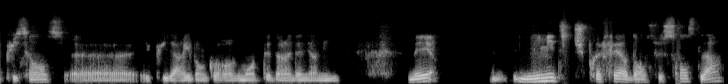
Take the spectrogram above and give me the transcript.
puissance euh, et puis ils arrivent encore à augmenter dans la dernière minute. Mais limite, je préfère dans ce sens-là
